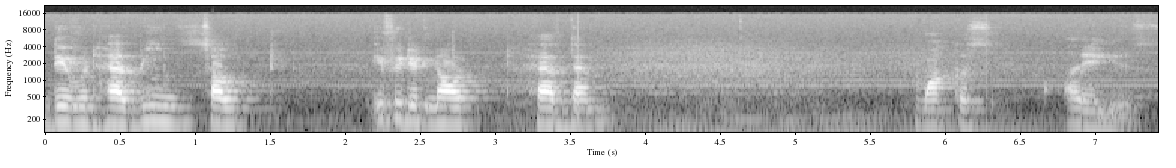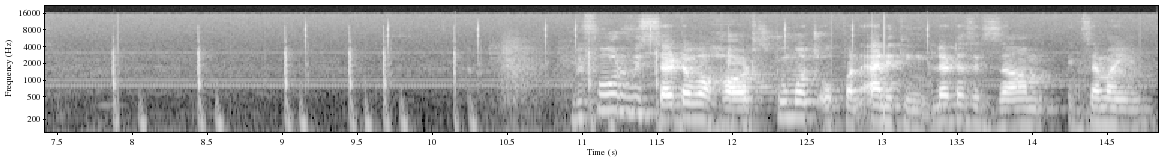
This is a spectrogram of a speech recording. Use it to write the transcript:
they would have been sought if you did not have them. Marcus Aurelius. Before we set our hearts too much open anything, let us exam, examine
